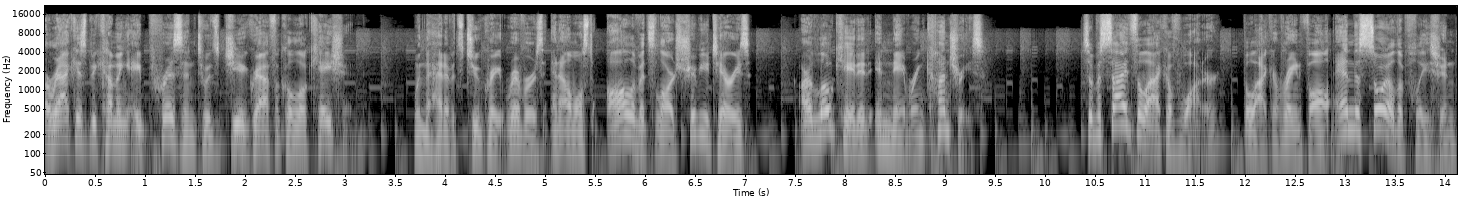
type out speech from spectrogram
Iraq is becoming a prison to its geographical location when the head of its two great rivers and almost all of its large tributaries are located in neighboring countries. So, besides the lack of water, the lack of rainfall, and the soil depletion,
